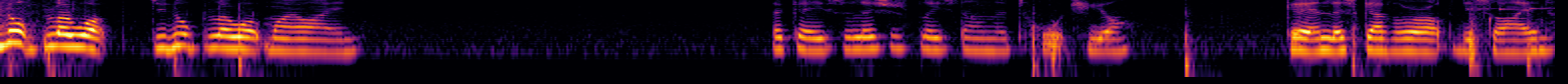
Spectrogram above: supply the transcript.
Not blow up. Do not blow up my iron. Okay, so let's just place down a torch here. Okay, and let's gather up this iron.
